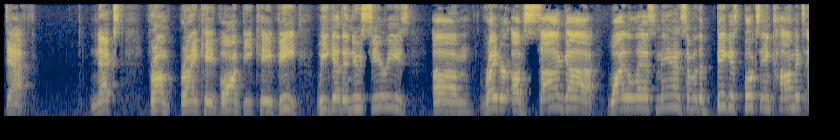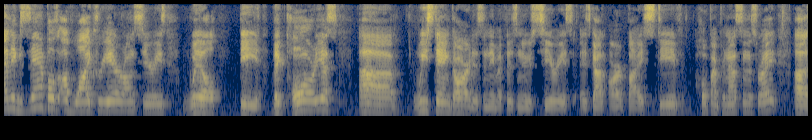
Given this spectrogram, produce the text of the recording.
Death. Next, from Brian K. Vaughan, BKV, we get a new series um, writer of Saga, Y the Last Man, some of the biggest books in comics and examples of why creator owned series will be victorious. Uh, we Stand Guard is the name of his new series. It's got art by Steve, hope I'm pronouncing this right, uh.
